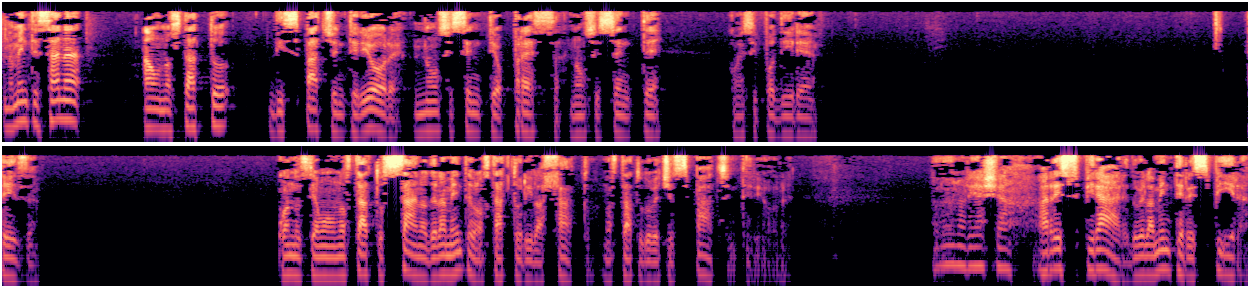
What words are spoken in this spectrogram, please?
una mente sana ha uno stato di spazio interiore, non si sente oppressa, non si sente, come si può dire, tesa. Quando siamo in uno stato sano della mente è uno stato rilassato, uno stato dove c'è spazio interiore dove uno riesce a respirare, dove la mente respira,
